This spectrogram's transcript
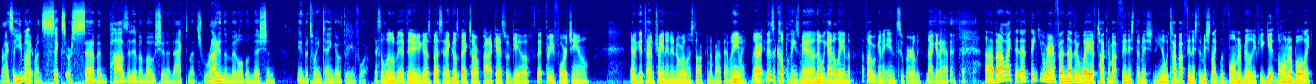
Right. So you might run six or seven positive emotion enactments right in the middle of a mission in between Tango three and four. That's a little bit there. You guys, about to say that goes back to our podcast with Gail, that three four channel had a good time training in New Orleans talking about that one. Anyway, all right, there's a couple things, man. I know we got to lay in the. I thought we were going to end super early. Not going to happen. uh, but I like that. that. Thank you, Ryan, for another way of talking about finish the mission. You know, we talk about finish the mission like with vulnerability. If you get vulnerable, like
